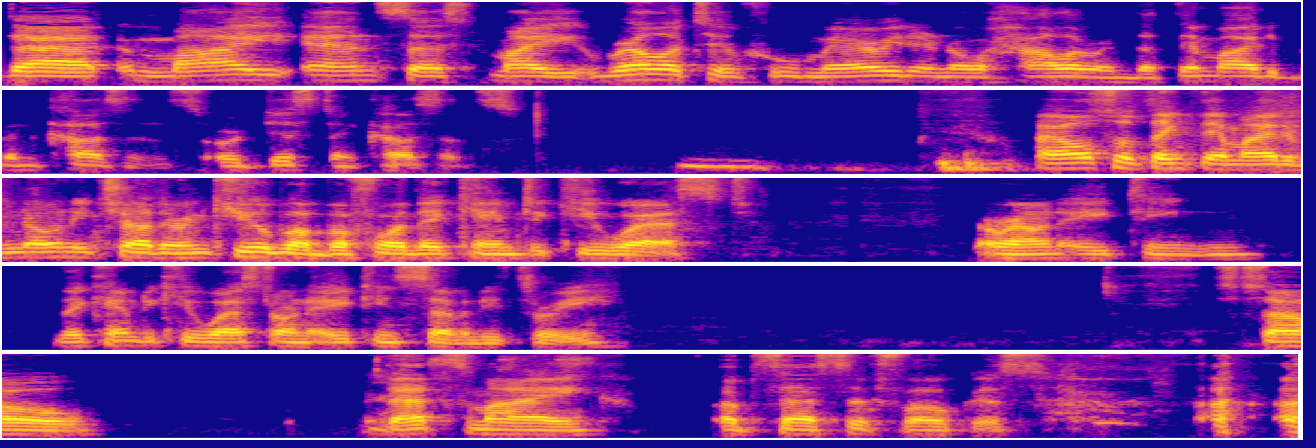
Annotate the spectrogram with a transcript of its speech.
that my ancestor, my relative who married an O'Halloran, that they might have been cousins or distant cousins. Mm. I also think they might have known each other in Cuba before they came to Key West around 18. They came to Key West around 1873. So that's my obsessive focus.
